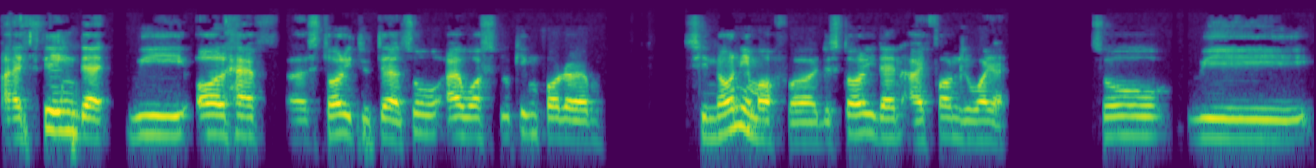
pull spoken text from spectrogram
I think that we all have a story to tell. So I was looking for a synonym of uh, the story. Then I found riwayat. So we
